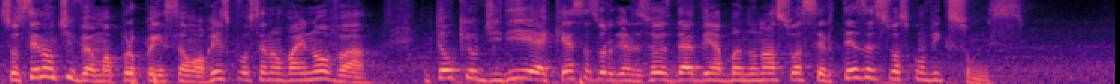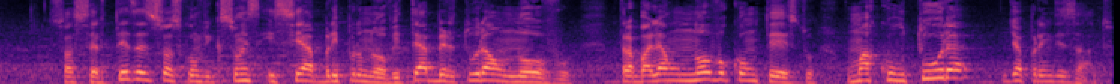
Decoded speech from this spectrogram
Se você não tiver uma propensão ao risco, você não vai inovar. Então, o que eu diria é que essas organizações devem abandonar suas certezas e suas convicções. Suas certezas e suas convicções e se abrir para o novo, e ter abertura ao novo, trabalhar um novo contexto, uma cultura de aprendizado.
